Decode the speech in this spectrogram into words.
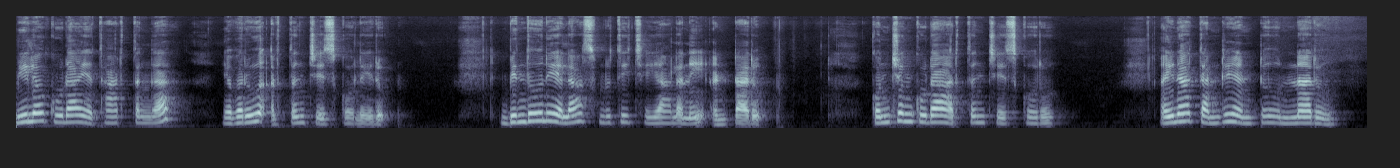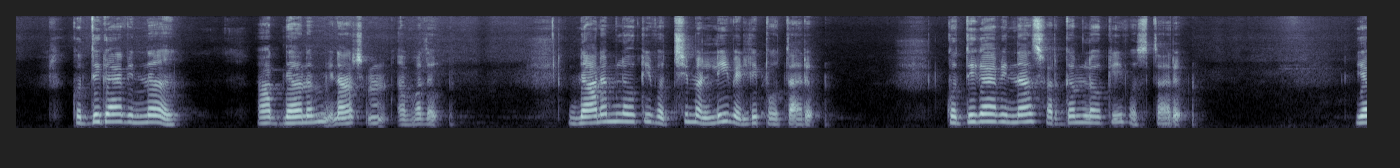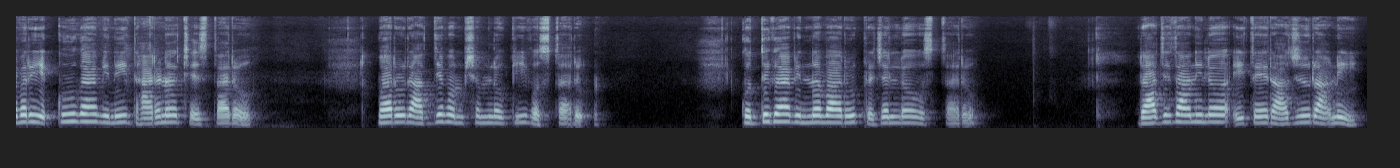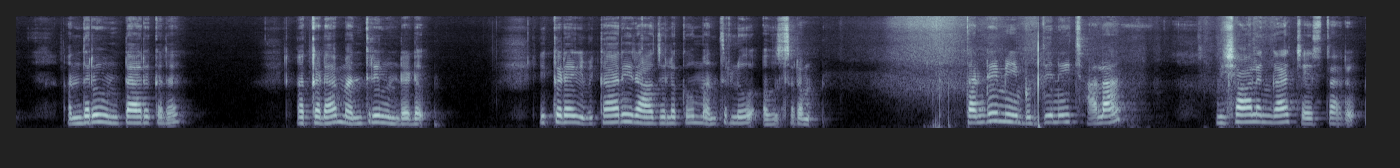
మీలో కూడా యథార్థంగా ఎవరూ అర్థం చేసుకోలేరు. బిందువుని ఎలా స్మృతి చేయాలని అంటారు? కొంచెం కూడా అర్థం చేసుకోరు. అయినా తండ్రి అంటూ ఉన్నారు. కొద్దిగా విన్నా ఆ జ్ఞానం వినాశం అవ్వదు. జ్ఞానంలోకి వచ్చి మళ్ళీ వెళ్ళిపోతారు. కొద్దిగా విన్నా స్వర్గంలోకి వస్తారు. ఎవరు ఎక్కువగా విని ధారణ చేస్తారో వారు రాజ్యవంశంలోకి వస్తారు. కొద్దిగా విన్నవారు ప్రజల్లో వస్తారు. రాజధానిలో అయితే రాజు రాణి అందరూ ఉంటారు కదా? అక్కడ మంత్రి ఉండడు. ఇక్కడ వికారి రాజులకు మంత్రులు అవసరం. తండ్రి మీ బుద్ధిని చాలా విశాలంగా చేస్తారు.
